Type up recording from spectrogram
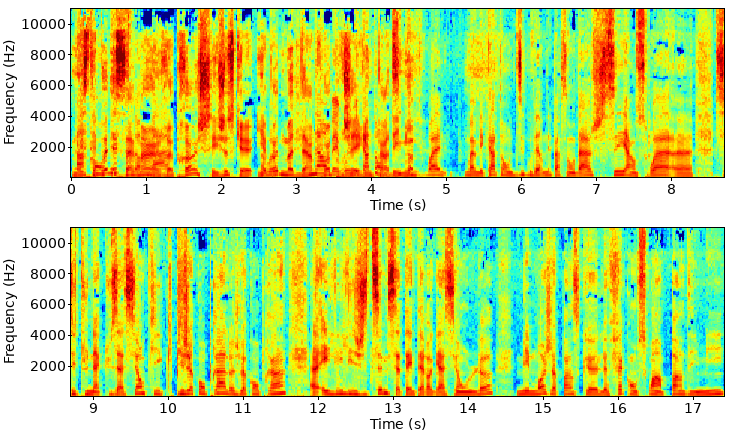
Mais c'était pas nécessairement un reproche, c'est juste qu'il n'y a Ah pas de mode d'emploi ben pour oui, gérer une pandémie. comme- ouais, ouais, mais quand on dit gouverner par sondage, c'est en soi, euh, c'est une accusation qui, qui- puis je comprends, là, je le comprends, euh, elle est légitime cette interrogation là, mais moi je pense que le fait qu'on soit en pandémie,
